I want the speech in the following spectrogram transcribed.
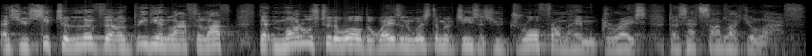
As you seek to live the obedient life, the life that models to the world the ways and wisdom of Jesus, you draw from Him grace. Does that sound like your life?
